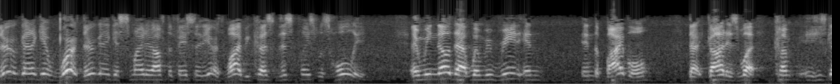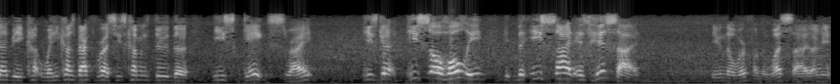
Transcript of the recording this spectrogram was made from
they're going to get worked. They're going to get smited off the face of the earth. Why? Because this place was holy. And we know that when we read in in the Bible that God is what? Come, he's to be when he comes back for us. He's coming through the east gates, right? He's got, he's so holy, the east side is his side. Even though we're from the west side, I mean,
